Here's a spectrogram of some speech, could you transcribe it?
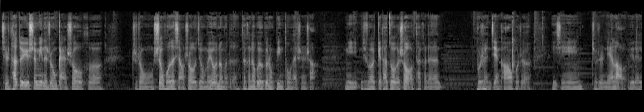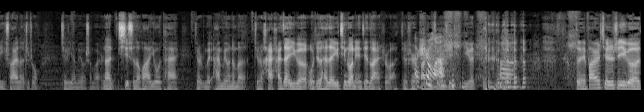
其实她对于生命的这种感受和。这种生活的享受就没有那么的，他可能会有各种病痛在身上。你你说给他做个寿，他可能不是很健康，或者已经就是年老有点力衰了，这种其实也没有什么。那七十的话又太就是没还没有那么就是还还在一个我觉得还在一个青壮年阶段是吧？就是八十确实是一个，对八十确实是一个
